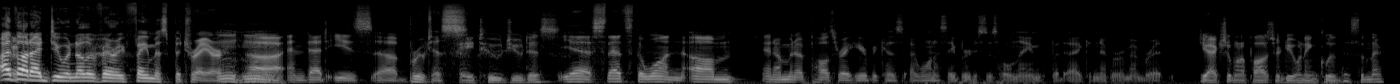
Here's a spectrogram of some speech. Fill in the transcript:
I thought I'd do another very famous betrayer, uh, and that is uh, Brutus. A two Judas. Yes, that's the one. Um, and I'm gonna pause right here because I want to say Brutus's whole name, but I can never remember it. Do you actually want to pause, or do you want to include this in there?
